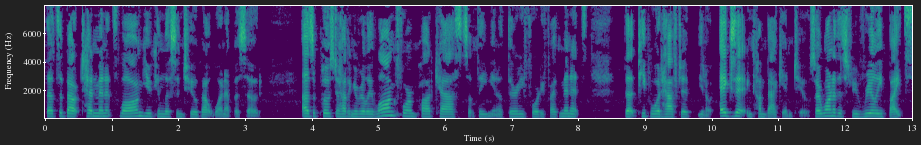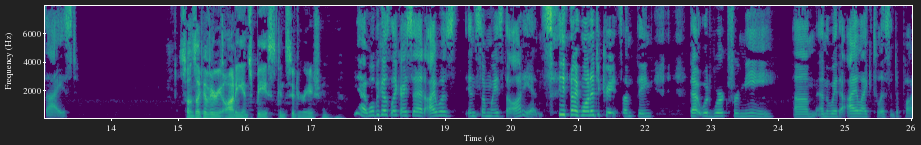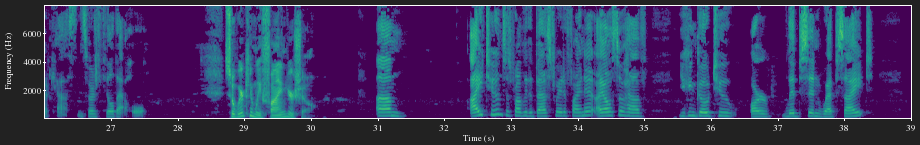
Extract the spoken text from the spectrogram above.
that's about 10 minutes long, you can listen to about one episode. As opposed to having a really long form podcast, something, you know, 30, 45 minutes that people would have to, you know, exit and come back into. So I wanted this to be really bite sized. Sounds like a very audience based consideration. Yeah, well, because like I said, I was in some ways the audience. I wanted to create something that would work for me um, and the way that I like to listen to podcasts and sort of fill that hole. So, where can we find your show? Um, iTunes is probably the best way to find it. I also have, you can go to our Libsyn website.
